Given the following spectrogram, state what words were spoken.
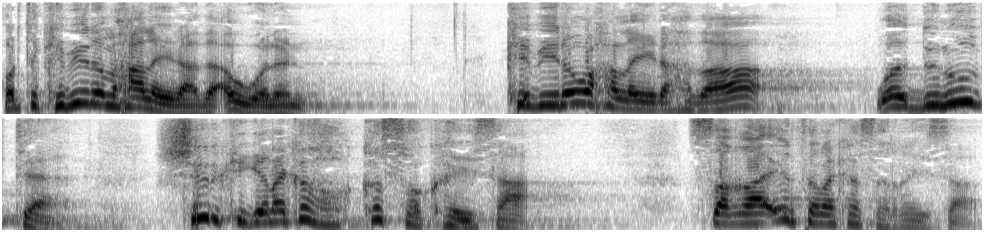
horta kabiira maxaa la yidhahdaa? Awalan kabiira waxaa la yidhaahdaa waa dunuubta shirkigana ka sokaysa saqaa'irtana ka sarraysa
